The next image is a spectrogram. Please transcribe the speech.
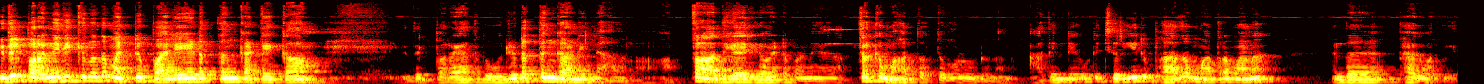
ഇതിൽ പറഞ്ഞിരിക്കുന്നത് മറ്റു പലയിടത്തും കട്ടേക്കാം. ഇതിൽ പറയാത്തത് ഒരിടത്തും കാണില്ല എന്നുള്ളതാണ് അത്ര ആധികാരികമായിട്ട് പറഞ്ഞാൽ അത്രയ്ക്ക് മഹത്തത്വങ്ങളുണ്ട് എന്നാണ് അതിന്റെ ഒരു ചെറിയൊരു ഭാഗം മാത്രമാണ് എന്ത് ഭഗവത്ഗീത.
